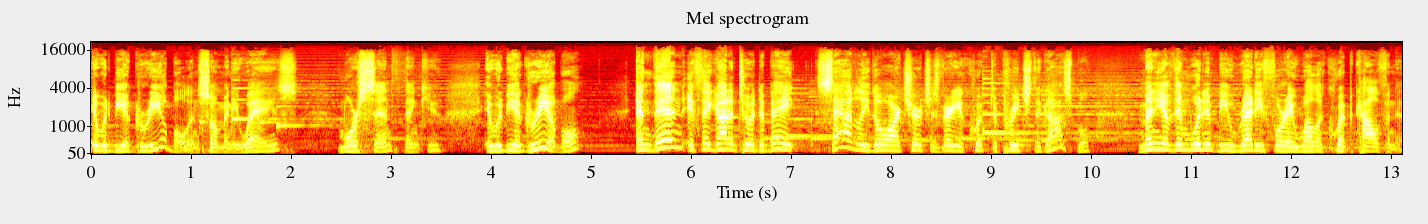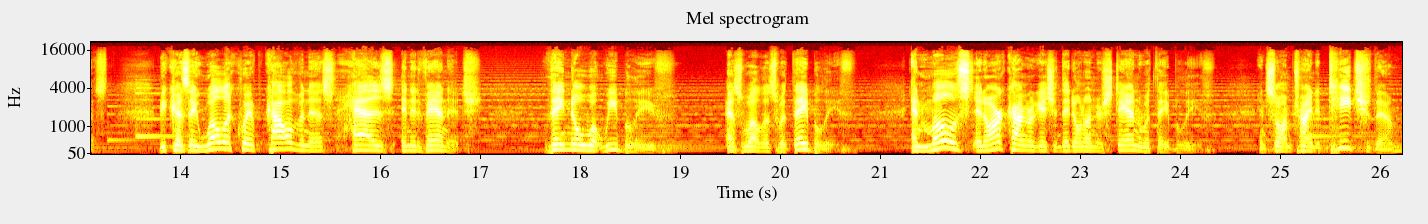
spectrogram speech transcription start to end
It would be agreeable in so many ways. More synth, thank you. It would be agreeable, and then, if they got into a debate, sadly, though our church is very equipped to preach the gospel, many of them wouldn't be ready for a well equipped Calvinist. Because a well equipped Calvinist has an advantage. They know what we believe as well as what they believe. And most in our congregation, they don't understand what they believe. And so I'm trying to teach them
